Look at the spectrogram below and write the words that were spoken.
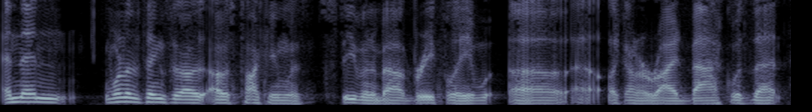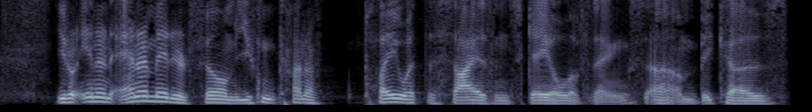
And then one of the things that I was, I was talking with Steven about briefly, uh, like on a ride back, was that you know in an animated film you can kind of play with the size and scale of things um, because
